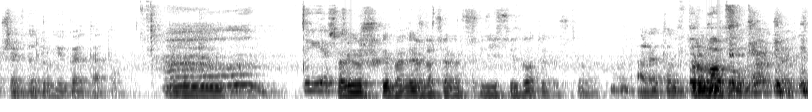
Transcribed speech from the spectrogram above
przejść do drugiego etapu. Ty jeszcze To już chyba wiesz dlaczego 30 zł kosztuje. Ale to promocji. Dużo, czy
